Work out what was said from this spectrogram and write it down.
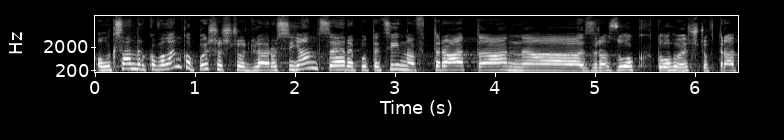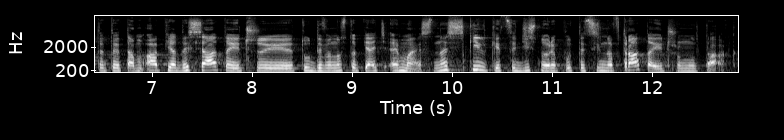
Олександр Коваленко пише, що для росіян це репутаційна втрата на зразок того, що втратити там А-50 чи ту 95 МС. Наскільки це дійсно репутаційна втрата і чому так?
